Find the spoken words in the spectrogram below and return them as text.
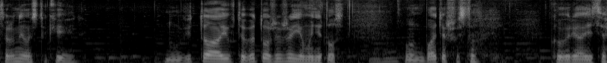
Сторони ось такий він. Ну, вітаю, в тебе теж вже є монітос. Вон, батя щось там ковиряється.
